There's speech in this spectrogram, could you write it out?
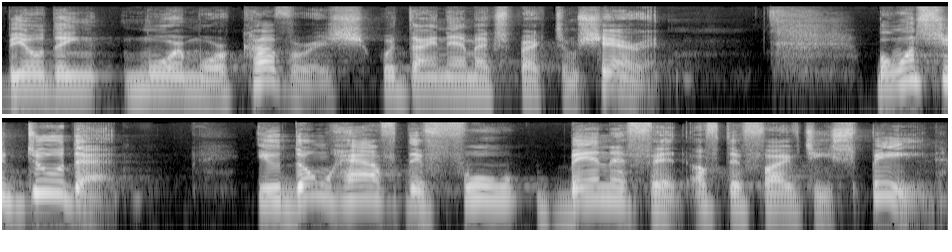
building more and more coverage with dynamic spectrum sharing. But once you do that, you don't have the full benefit of the 5G speed.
